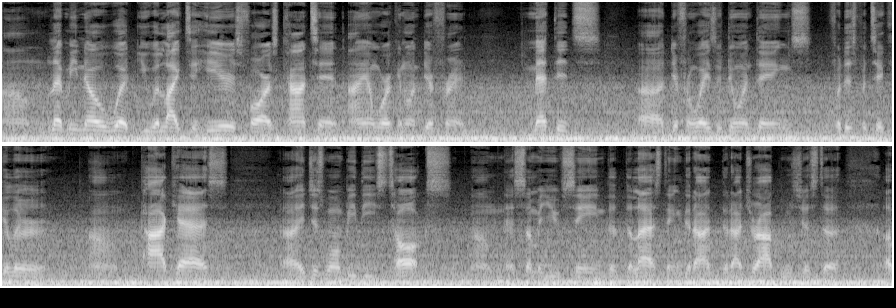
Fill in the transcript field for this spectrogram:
Um, let me know what you would like to hear as far as content. I am working on different methods, uh, different ways of doing things for this particular um, podcast. Uh, it just won't be these talks. Um, as some of you've seen, the, the, last thing that I that I dropped was just a, a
